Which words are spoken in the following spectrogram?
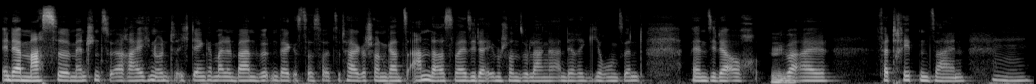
in der Masse Menschen zu erreichen. Und ich denke mal, in Baden-Württemberg ist das heutzutage schon ganz anders, weil sie da eben schon so lange an der Regierung sind, wenn sie da auch hm. überall vertreten sein. Hm.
